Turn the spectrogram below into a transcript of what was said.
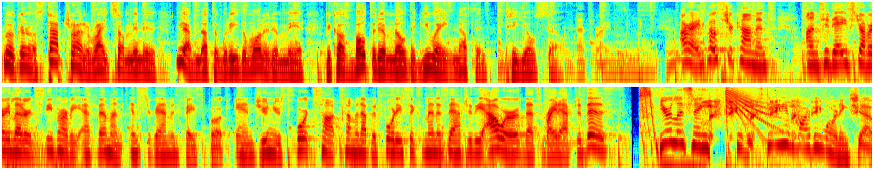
little girl, stop trying to write something in there. You have nothing with either one of them men because both of them know that you ain't nothing to yourself. That's right. All right, post your comments on today's Strawberry Letter at Steve Harvey FM on Instagram and Facebook. And Junior Sports Talk coming up at 46 minutes after the hour. That's right after this. You're listening to the Steve Harvey Morning Show.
